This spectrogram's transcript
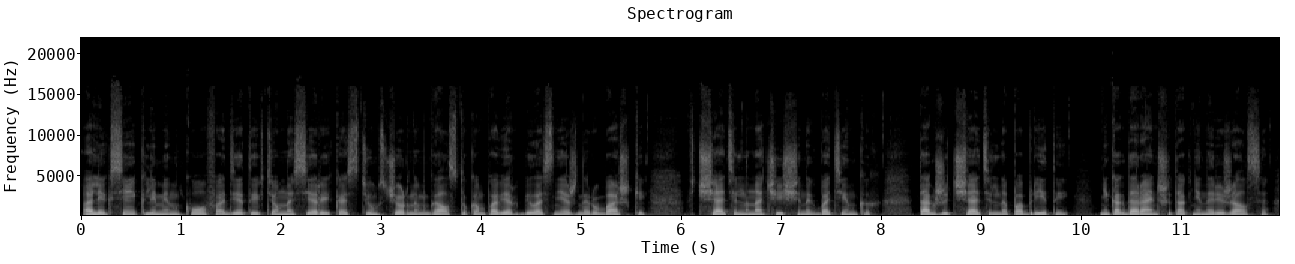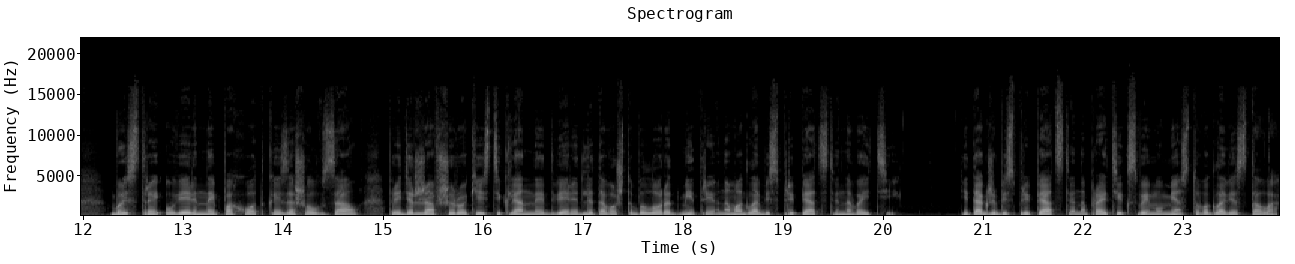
Алексей Клеменков, одетый в темно-серый костюм с черным галстуком поверх белоснежной рубашки, в тщательно начищенных ботинках, также тщательно побритый, никогда раньше так не наряжался, быстрой, уверенной походкой зашел в зал, придержав широкие стеклянные двери для того, чтобы Лора Дмитриевна могла беспрепятственно войти. И также беспрепятственно пройти к своему месту во главе стола.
